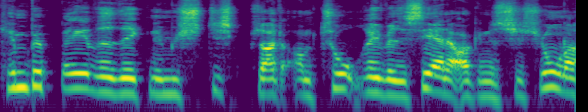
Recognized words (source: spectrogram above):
kæmpe bagvedliggende mystisk plot om to rivaliserende organisationer,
